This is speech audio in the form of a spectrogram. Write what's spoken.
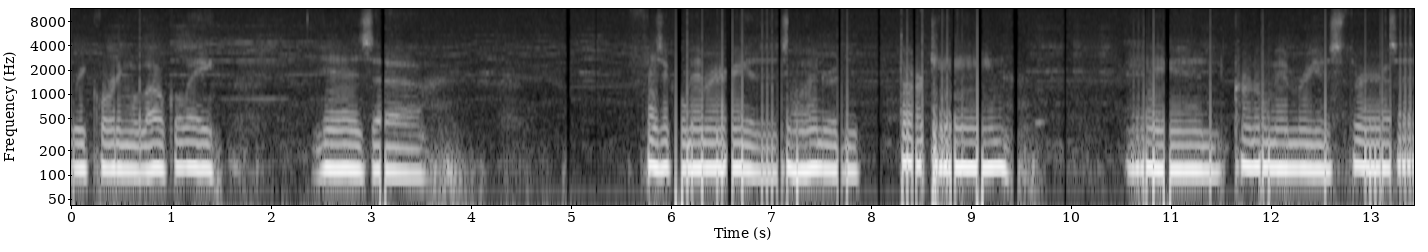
recording locally is uh, physical memory is 213 and kernel memory is 307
